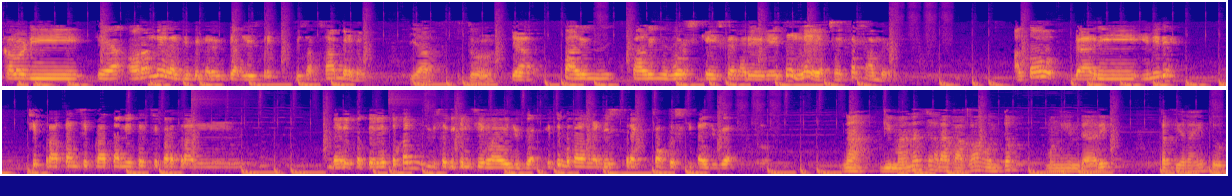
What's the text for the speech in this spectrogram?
kalau di kayak orang nih lagi benerin tiang listrik bisa kesambar dong. Ya, betul. Ya paling paling worst case scenario nya itu adalah ya sekitar summer atau dari ini deh cipratan-cipratan itu cipratan dari petir itu kan bisa bikin silau juga itu bakal nge-distract fokus kita juga Nah, gimana cara kakak untuk menghindari petiran itu?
